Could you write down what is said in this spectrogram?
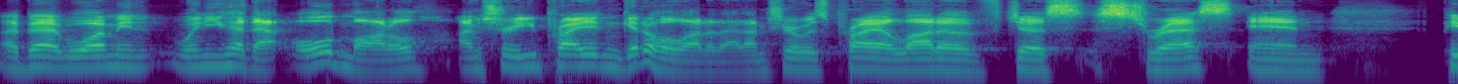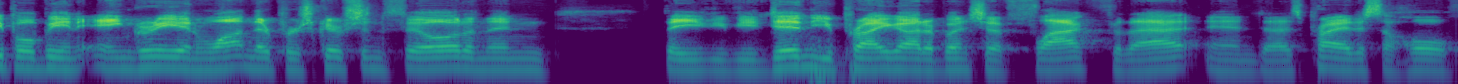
I bet. Well, I mean, when you had that old model, I'm sure you probably didn't get a whole lot of that. I'm sure it was probably a lot of just stress and people being angry and wanting their prescription filled. And then they, if you didn't, you probably got a bunch of flack for that. And uh, it's probably just a whole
